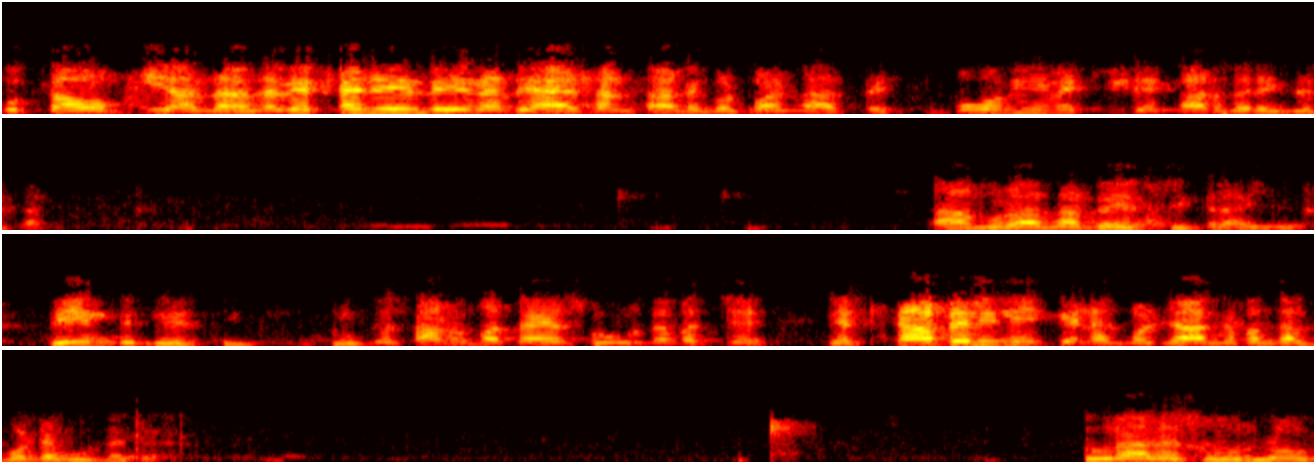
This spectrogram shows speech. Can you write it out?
کتا وہ کی ہے؟ دے آئے سن سارے کو پڑھنے واسطے۔ وہ بھی کیڑے کھڑتے رہتے سن۔ بےزتی کرائی دین کیونکہ سانو پتا ہے سور کے بچے اس قابل ہی نہیں کہ جا کے بندہ گوڈے موڈے کرے۔ سورا نے سور لوگ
